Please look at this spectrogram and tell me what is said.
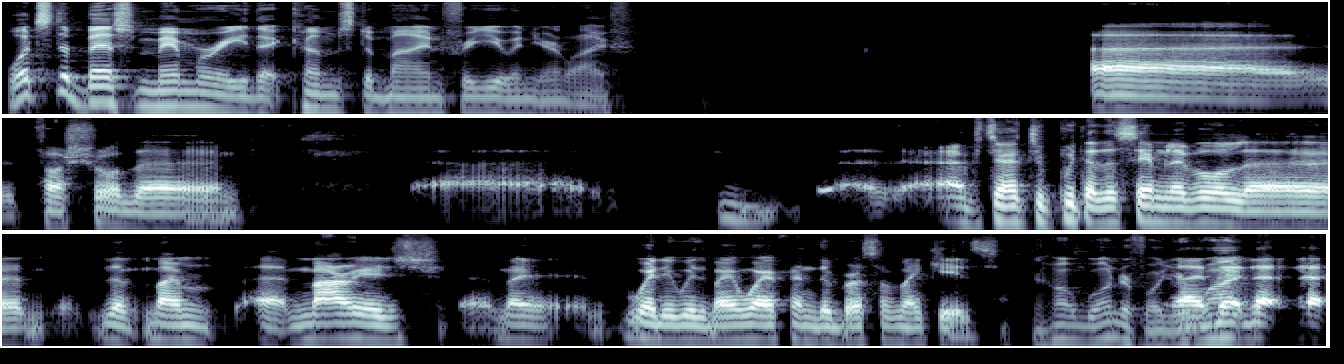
what's the best memory that comes to mind for you in your life? Uh, for sure, the I've tried to put at the same level uh, the, my uh, marriage, uh, my wedding with my wife, and the birth of my kids. Oh, wonderful! Your wife... that, that, that,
